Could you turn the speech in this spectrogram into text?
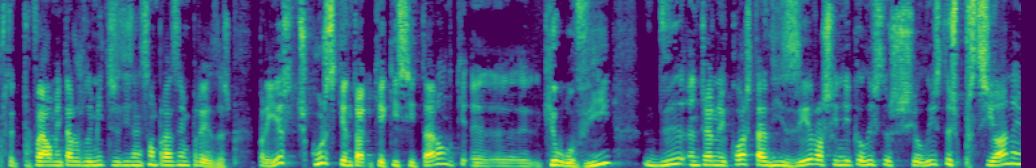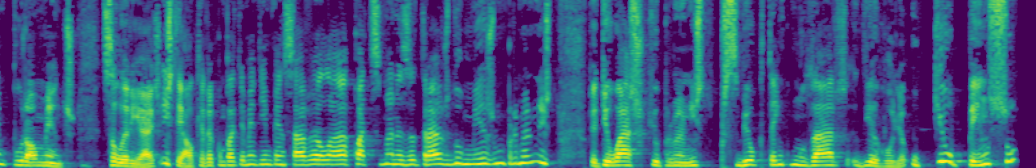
portanto, porque vai aumentar os limites de isenção para as empresas. Para este discurso que, que aqui citaram, que, uh, que, eu ouvi, de António Costa a dizer aos sindicalistas socialistas pressionem por aumentos salariais, isto é algo que era completamente impensável há quatro semanas atrás do mesmo Primeiro-Ministro. Portanto, eu acho que o Primeiro-Ministro percebeu que tem que mudar de agulha. O que eu penso,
